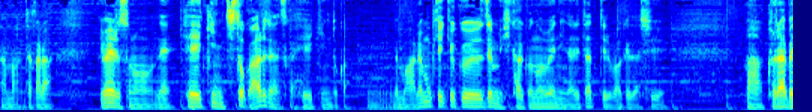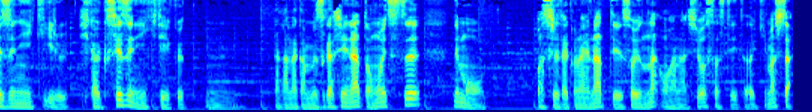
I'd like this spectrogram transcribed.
まあまあ、だからいわゆるそのね平均値とかあるじゃないですか平均とか、うん、でもあれも結局全部比較の上に成り立ってるわけだしまあ比べずに生きる比較せずに生きていく、うん、なかなか難しいなと思いつつでも忘れたくないなっていうそういうようなお話をさせていただきました、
